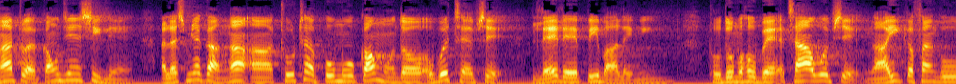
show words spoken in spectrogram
ငါ့အတွက်ကောင်းခြင်းရှိလျင် အလရှမြတ်ကငါအားထိုထက်ပိုမိုကောင်းမွန်သောအဝတ်ထည်ဖြင့်လဲတယ်ပေးပါလိမ့်မည်ထို့သောမဟုတ်ဘဲအခြားအဝတ်ဖြင့်ငါ၏ကဖန်ကို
